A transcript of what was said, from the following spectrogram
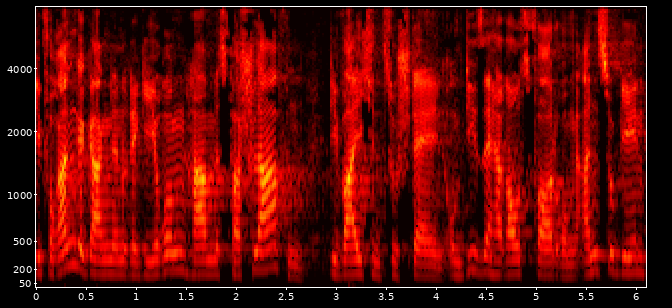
die vorangegangenen Regierungen haben es verschlafen, die Weichen zu stellen, um diese Herausforderungen anzugehen,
